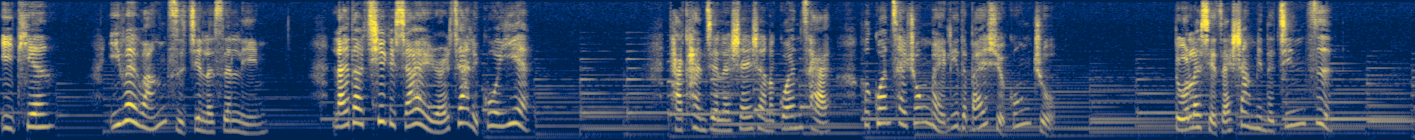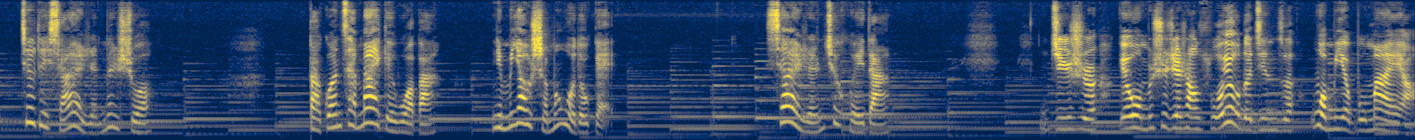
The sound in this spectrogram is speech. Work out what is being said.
一天，一位王子进了森林，来到七个小矮人家里过夜。他看见了山上的棺材和棺材中美丽的白雪公主，读了写在上面的金字，就对小矮人们说：“把棺材卖给我吧，你们要什么我都给。”小矮人却回答。即使给我们世界上所有的金子，我们也不卖呀。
